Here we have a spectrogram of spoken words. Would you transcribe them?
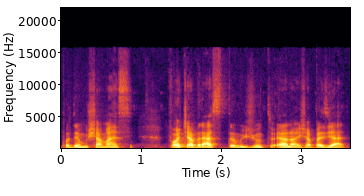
podemos chamar assim. Forte abraço, tamo junto. É nóis, rapaziada.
